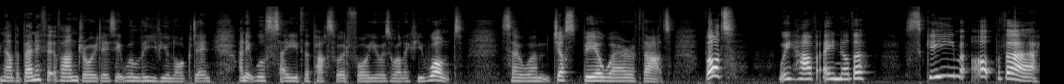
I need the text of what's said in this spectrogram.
now, the benefit of Android is it will leave you logged in and it will save the password for you as well if you want. So um, just be aware of that. But we have another scheme up there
